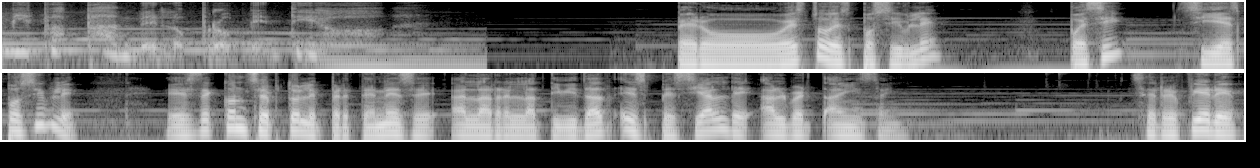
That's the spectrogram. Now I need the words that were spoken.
Mi papá me lo prometió. ¿Pero esto es posible? Pues sí, sí es posible. Este concepto le pertenece a la relatividad especial de Albert Einstein. Se refiere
